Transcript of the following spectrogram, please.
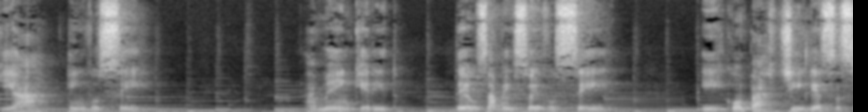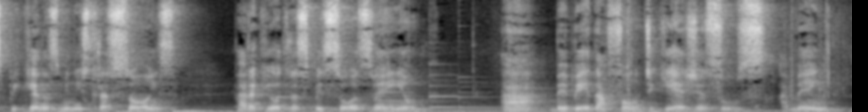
que há em você. Amém, querido? Deus abençoe você e compartilhe essas pequenas ministrações para que outras pessoas venham a beber da fonte que é Jesus. Amém?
